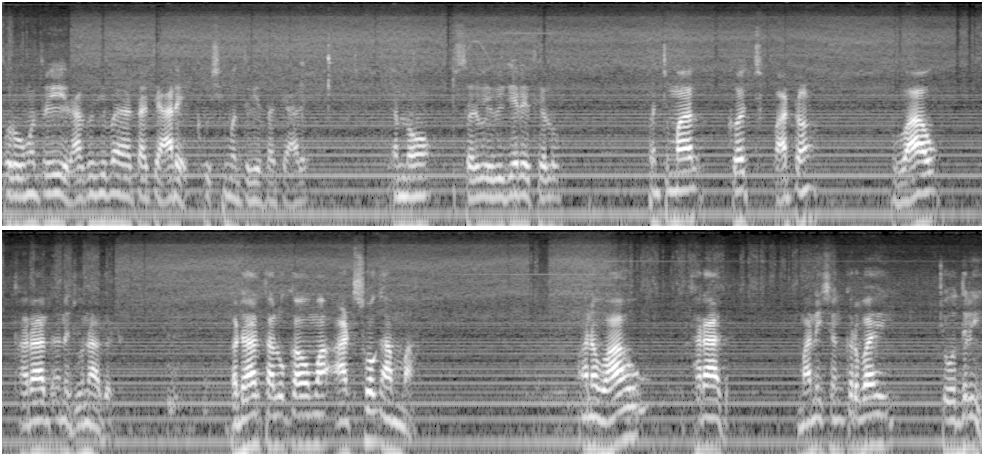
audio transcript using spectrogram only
પૂર્વ મંત્રી રાઘુજીભાઈ હતા ત્યારે કૃષિમંત્રી હતા ત્યારે. એમનો સર્વે વગેરે થયેલો. પંચમહાલ, કચ્છ, પાટણ, વાવ, થરાદ અને જુનાગઢ. અઢાર તાલુકાઓમાં આઠસો ગામમાં. અને વાવ, થરાદ માની શંકરભાઈ ચૌધરી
